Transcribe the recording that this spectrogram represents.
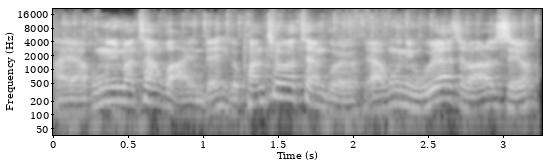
아 야공님한테 한 거 아닌데? 이거 판테온한테 한 거예요. 야공님 오해하지 말아주세요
